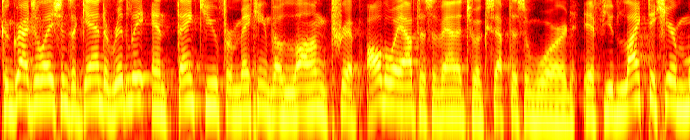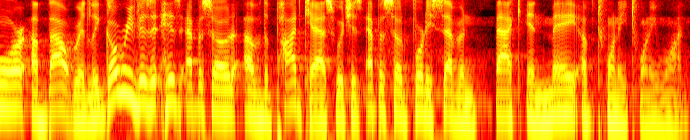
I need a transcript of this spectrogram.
Congratulations again to Ridley, and thank you for making the long trip all the way out to Savannah to accept this award. If you'd like to hear more about Ridley, go revisit his episode of the podcast, which is episode 47, back in May of 2021.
